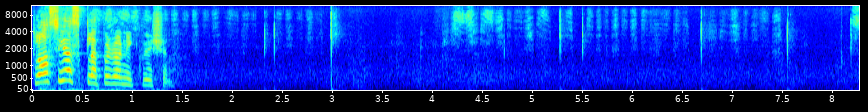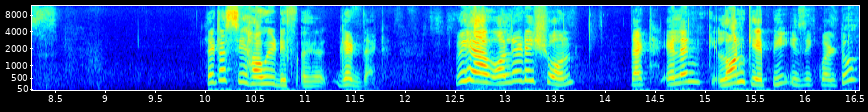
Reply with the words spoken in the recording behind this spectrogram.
Clausius Clapeyron equation. Let us see how we uh, get that. We have already shown that ln ln Kp is equal to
